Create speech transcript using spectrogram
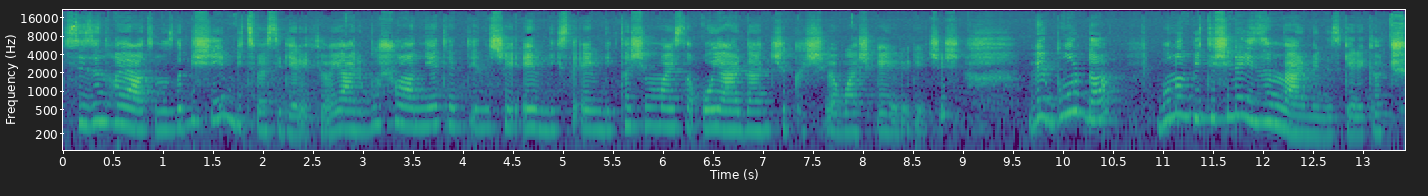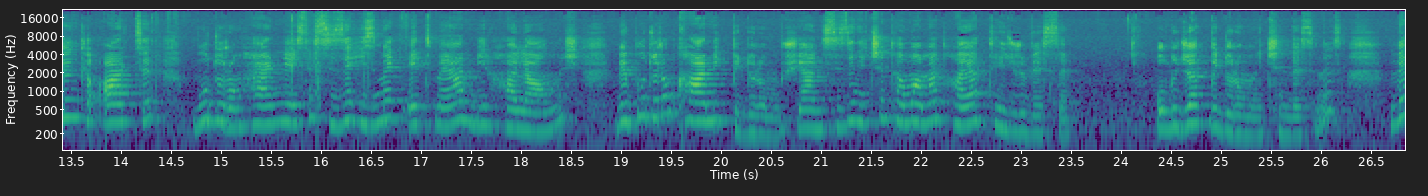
sizin hayatınızda bir şeyin bitmesi gerekiyor. Yani bu şu an niyet ettiğiniz şey evlilikse evlilik, taşınmaysa o yerden çıkış ve başka yere geçiş. Ve burada bunun bitişine izin vermeniz gerekiyor. Çünkü artık bu durum her neyse size hizmet etmeyen bir hal almış ve bu durum karmik bir durummuş. Yani sizin için tamamen hayat tecrübesi olacak bir durumun içindesiniz ve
